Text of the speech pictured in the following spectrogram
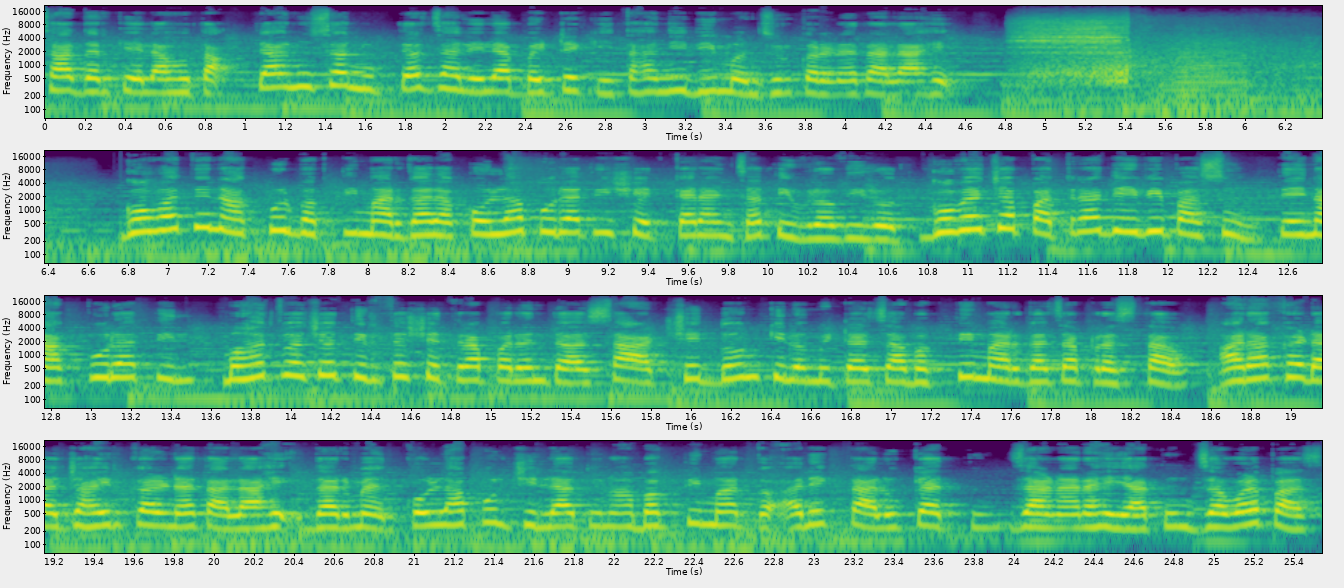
सादर केला होता. त्यानुसार नुकत्याच झालेल्या बैठकीत हा निधी मंजूर करण्यात आला आहे. गोवा ते नागपूर भक्ती मार्गाला कोल्हापुरातील शेतकऱ्यांचा तीव्र विरोध. गोव्याच्या पत्रादेवी पासून ते नागपुरातील महत्त्वाच्या तीर्थक्षेत्रापर्यंत असा आठशे दोन किलोमीटरचा भक्ती मार्गाचा प्रस्ताव आराखडा जाहीर करण्यात आला आहे. दरम्यान कोल्हापूर जिल्ह्यातून हा भक्ती मार्ग अनेक तालुक्यात जाणार आहे. यातून जवळपास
